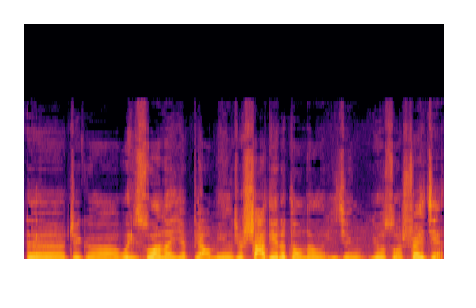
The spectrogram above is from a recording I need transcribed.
呃这个萎缩呢，也表明就杀跌的动能已经有所衰减，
